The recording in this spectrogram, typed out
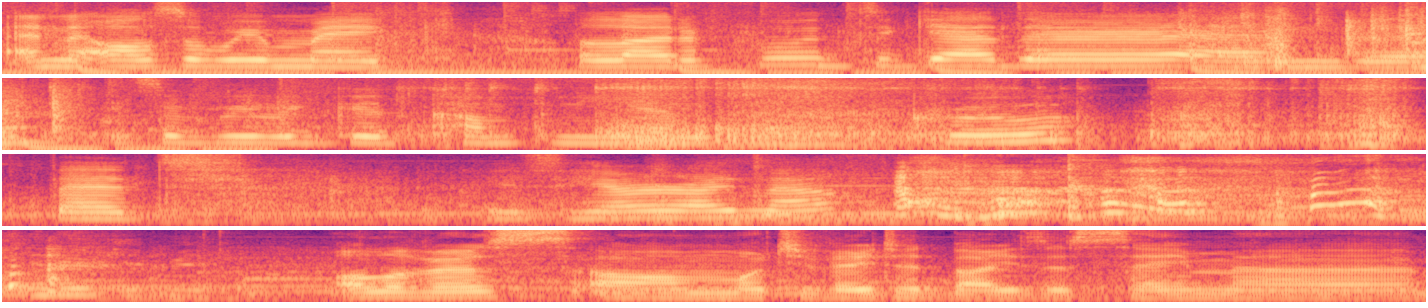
And also we make a lot of food together and uh, it's a really good company and crew that is here right now. All of us are motivated by the same. Uh,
